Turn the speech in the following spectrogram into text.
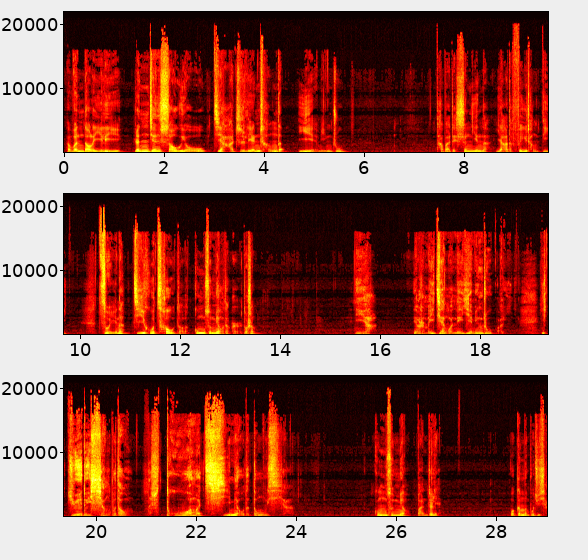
他闻到了一粒。人间少有价值连城的夜明珠。他把这声音呢压得非常低，嘴呢几乎凑到了公孙妙的耳朵上。你呀，要是没见过那夜明珠，你绝对想不到那是多么奇妙的东西呀！公孙妙板着脸，我根本不去想。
